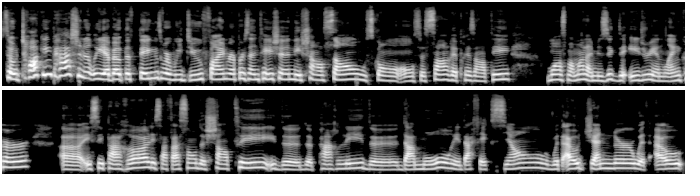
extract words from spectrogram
so talking passionately about the things where we do find representation, les chansons où ce qu'on on se sent représenté. Moi, en ce moment, la musique de Adrian Lenker euh, et ses paroles et sa façon de chanter et de, de parler de- d'amour et d'affection, without gender, without...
